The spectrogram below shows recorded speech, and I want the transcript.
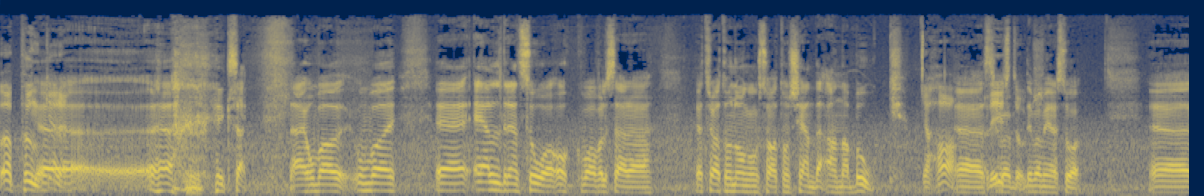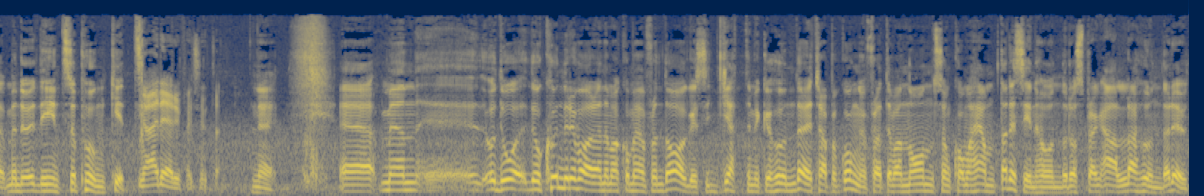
Ja, punkare. Eh, exakt. Nej, hon var, hon var eh, äldre än så och var väl så här... eh, Jag tror att hon någon gång sa att hon kände Anna Bok. Jaha, Eh, det är ju var, stort. det var mer så. Eh, men det, är inte så punkigt. Nej, det är det ju faktiskt inte. Nej. Eh, men eh, och då, då kunde det vara när man kom hem från dagis jättemycket hundar i trappuppgången för att det var någon som kom och hämtade sin hund och då sprang alla hundar ut.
